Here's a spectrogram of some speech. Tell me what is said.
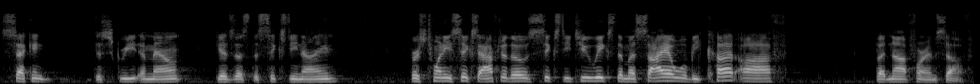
second discrete amount gives us the 69. Verse 26 After those 62 weeks, the Messiah will be cut off, but not for himself.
